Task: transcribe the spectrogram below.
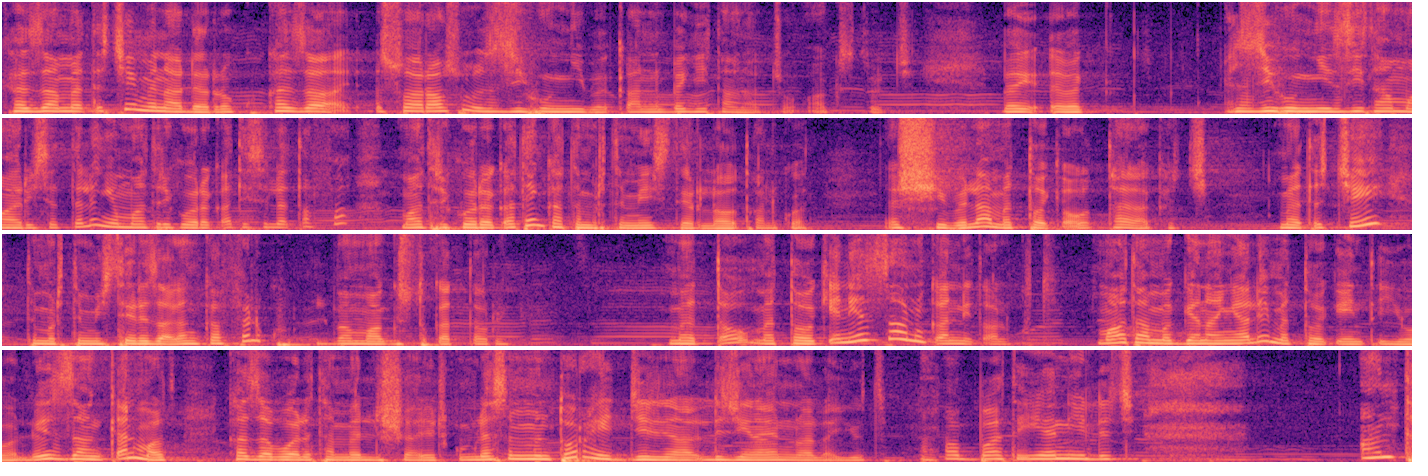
ከዛ መጥቼ ምን አደረግኩ? ከዛ እሷ ራሱ እዚህ ሁኚ በቃ በጌታ ናቸው አክስቶች እዚህ ሁኚ እዚህ ተማሪ ስትለኝ የማትሪክ ወረቀቴ ስለጠፋ ማትሪክ ወረቀቴን ከትምህርት ሚኒስቴር ላወጣ አልኳት። እሺ ብላ መታወቂያ ወጥታ ላከች። መጥቼ ትምህርት ሚኒስቴር እዛ ቀን ከፈልኩ። በማግስቱ ቀጠሩኝ። መጣው መታወቂያን የዛኑ ቀን የጣልኩት ማታ መገናኛ ላይ መታወቂያን ጥየዋለሁ። የዛን ቀን ማለት ከዛ በኋላ ተመልሼ አልሄድኩም። ለስምንት ወር ሄጄ ልጄን አይኑን አላዩትም። አባቴ የኔ ልጅ አንተ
